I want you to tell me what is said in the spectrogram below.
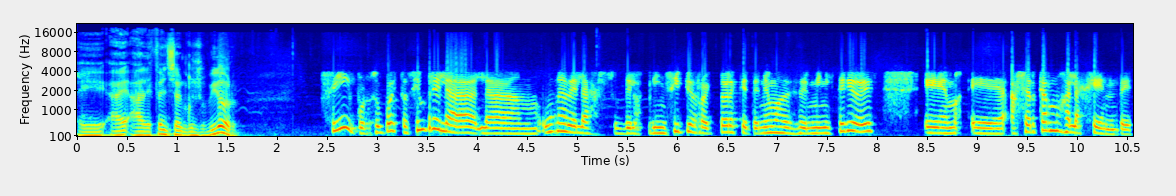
eh, a defensa del consumidor? Sí, por supuesto. Siempre la, la, una de las de los principios rectores que tenemos desde el ministerio es eh, eh, acercarnos a la gente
